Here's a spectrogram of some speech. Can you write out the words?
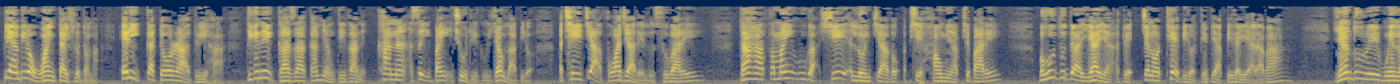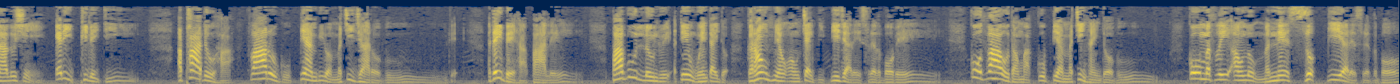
ပြန်ပြီးတော့ဝိုင်းတိုက်လွှတ်တော့မှအဲ့ဒီကတ်တော်ရတွေဟာဒီကနေ့ဂါဇာကမ်းမြောင်ဒေသနဲ့ခါနန်အစိတ်အပိုင်းအချို့တွေကိုရောက်လာပြီးတော့အခြေကျသွားကြတယ်လို့ဆိုပါတယ်ဒါဟာသမိုင်းဦးကရှေးအလွန်ကြသောအဖြစ်ဟောင်းများဖြစ်ပါတယ်ဘ ഹു တုတရရန်အတွက်ကျွန်တော်ထည့်ပြီးတော့တင်ပြပေးလိုက်ရတာပါရန်သူတွေဝင်လာလို့ရှိရင်အဲ့ဒီဖိလိတ်တီ အဖတို့ဟာသားတို့ကိုပြန်ပြီးတော့မကြည့်ကြတော့ဘူးတဲ့အတိတ်ပဲဟာဘာလဲဘာဘူးလုံတွေအတင်းဝင်တိုက်တော့ကြောင်မြောင်အောင်ကြိုက်ပြီးပြေးကြတယ်ဆိုတဲ့သဘောပဲကိုသားအိုတောင်မှကိုပြန်မကြည့်နိုင်တော့ဘူးကိုမသေးအောင်လို့မနဲ့ဇွတ်ပြေးရတယ်ဆိုတဲ့သဘော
